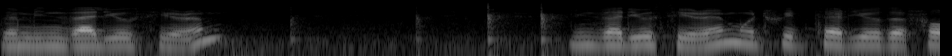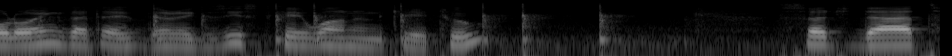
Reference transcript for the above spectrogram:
the mean value theorem. Mean value theorem, which will tell you the following: that uh, there exist k1 and k2, such that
